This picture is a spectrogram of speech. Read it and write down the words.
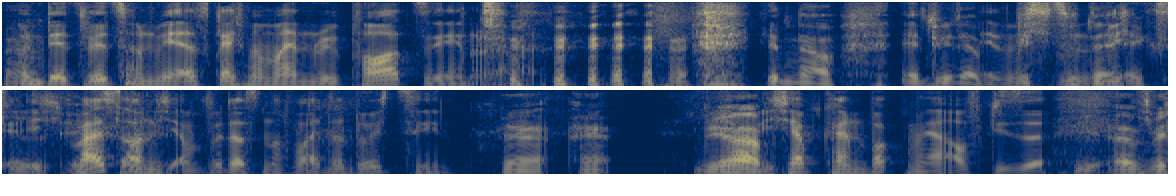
Ja. und jetzt willst du von mir erst gleich mal meinen Report sehen, oder was? genau. Entweder Mich- bist du der mich- Excel. ich weiß Excel- auch nicht, ob wir das noch weiter durchziehen. Ja, ja. Ja, Ich habe keinen Bock mehr auf diese. die, äh, Ich bin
